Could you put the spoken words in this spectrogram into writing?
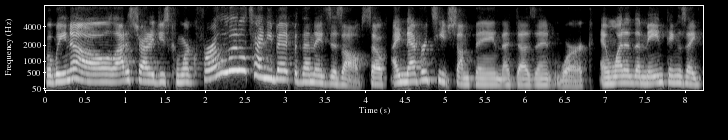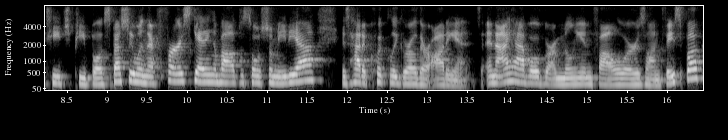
But we know a lot of strategies can work for a little tiny bit, but then they dissolve. So I never teach something that doesn't work. And one of the main things I teach people, especially when they're first getting involved with social media, is how to quickly grow their audience. And I have over a million followers on Facebook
